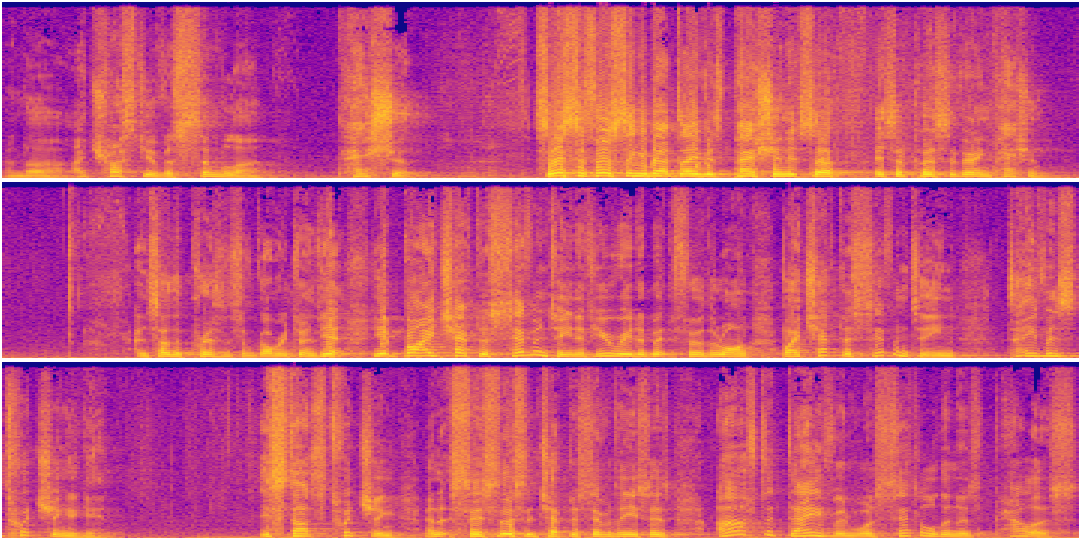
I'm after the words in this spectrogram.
And uh, I trust you have a similar passion. So that's the first thing about David's passion. It's a, it's a persevering passion. And so the presence of God returns. Yet, yet by chapter 17, if you read a bit further on, by chapter 17, David's twitching again. He starts twitching. And it says this in chapter 17 he says, After David was settled in his palace,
